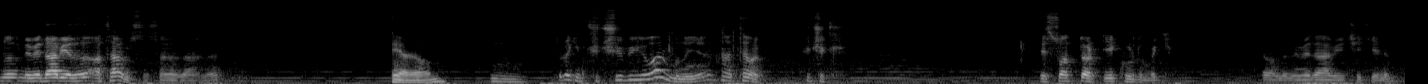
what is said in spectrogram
Bunu Mehmet abiye de atar mısın sana zahmet? Diyorum. Hmm. Dur bakayım küçüğü büyüğü var mı bunun ya? Ha tamam. Küçük. Eswat 4 diye kurdum bakayım. Tamam da Mehmet abiyi çekelim.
